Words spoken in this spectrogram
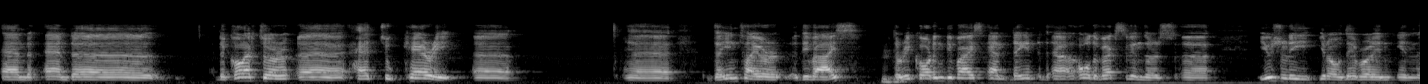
and and uh, the collector had to carry the entire device mm-hmm. the recording device, and they uh, all the wax cylinders. Uh, usually, you know, they were in in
